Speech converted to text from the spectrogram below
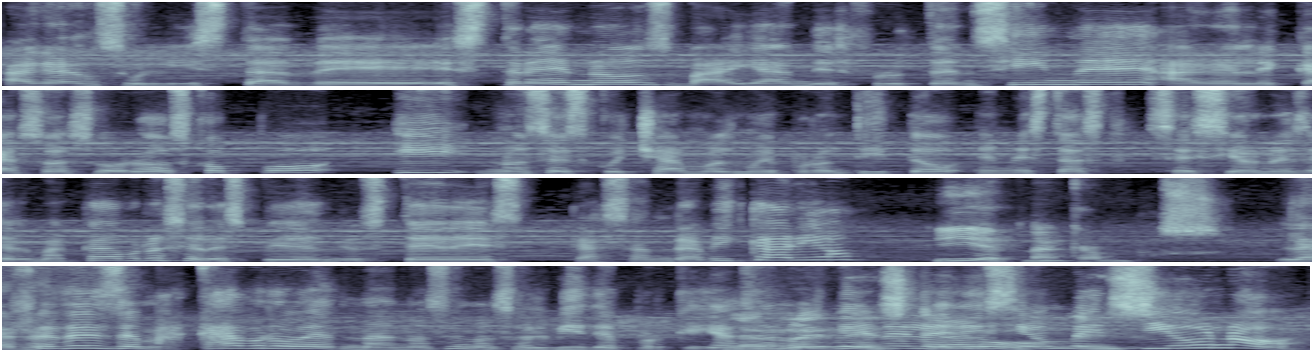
hagan su lista de estrenos, vayan, disfruten cine, háganle caso a su horóscopo y nos escuchamos muy prontito en estas sesiones del Macabro. Se despiden de ustedes Cassandra Vicario y Edna Campos. Las redes de Macabro, Edna, no se nos olvide porque ya se viene la edición 21.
